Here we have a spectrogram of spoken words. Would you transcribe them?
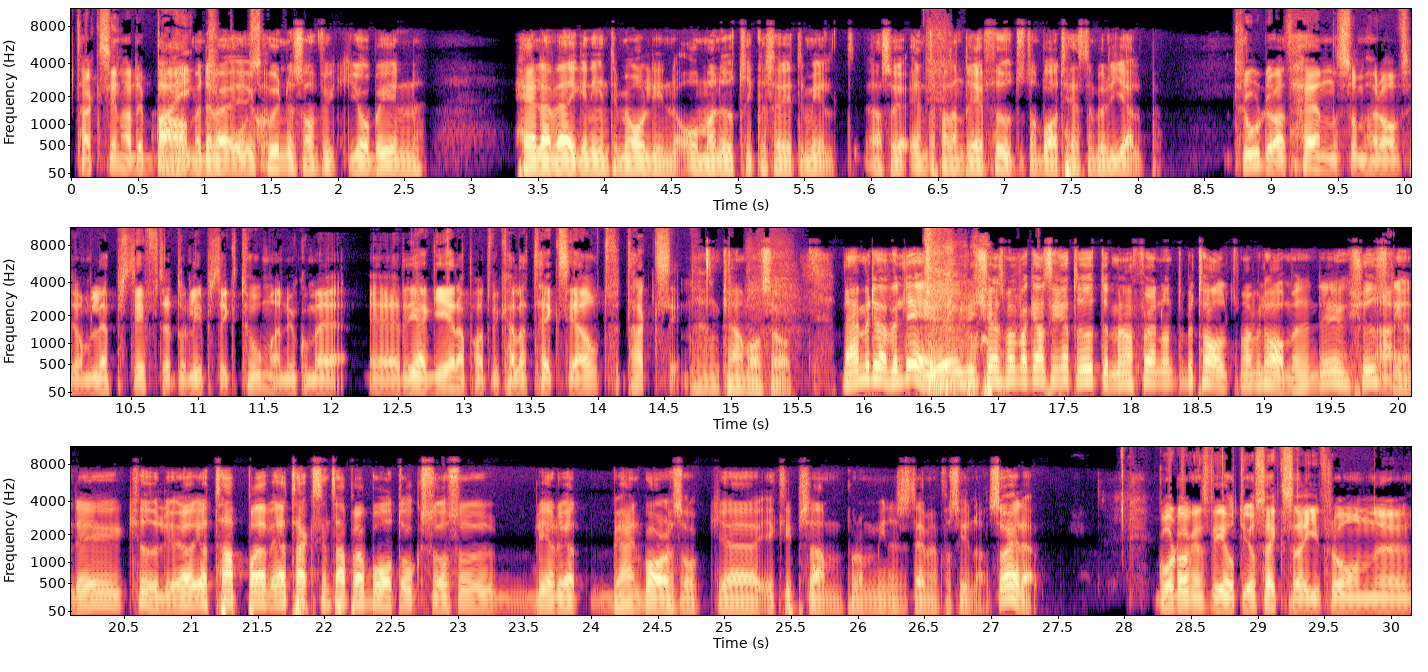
Taxin hade bike Ja men det var ju. Sjunne som fick jobba in hela vägen in till mållinjen om man uttrycker sig lite milt. Alltså inte för att han drev ut utan bara att hästen behövde hjälp. Tror du att hen som hör av sig om läppstiftet och Lipstick Toma nu kommer eh, reagera på att vi kallar Taxi Out för Taxin? Mm, kan vara så. Nej men det var väl det. Det känns som att man var ganska rätt ute men man får ändå inte betalt som man vill ha. Men det är tjusningen. Det är kul. Jag, jag tappar, jag, taxin tappar jag bort också och så blir det att Behind Bars och eh, Eclipse Sam på de mindre systemen försvinner. Så är det. Gårdagens V86 ifrån, eh,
